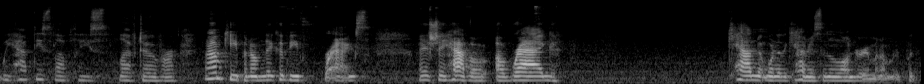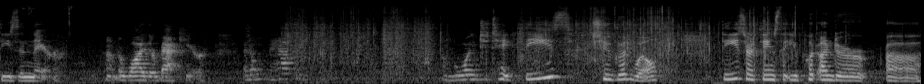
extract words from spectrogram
we have these lovelies left over and I'm keeping them. They could be rags. I actually have a, a rag cabinet, one of the cabinets in the laundry room and I'm gonna put these in there. I don't know why they're back here. I don't have I'm going to take these to Goodwill. These are things that you put under uh,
